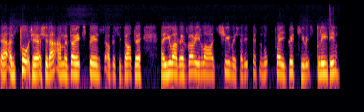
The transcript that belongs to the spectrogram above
uh, unfortunately, I said, "I'm a very experienced, obviously, doctor. Uh, you have a very large tumour." He said, "It doesn't look very good to you. It's bleeding."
